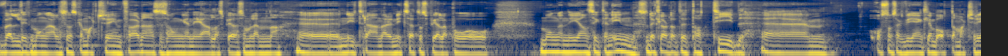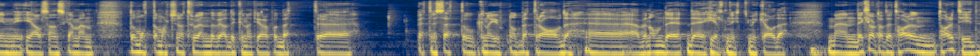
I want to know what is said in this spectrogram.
väldigt många allsvenska matcher inför den här säsongen i alla spelare som lämnar. Eh, ny tränare, nytt sätt att spela på och många nya ansikten in. Så det är klart att det tar tid. Ehm, och som sagt, vi är egentligen bara åtta matcher in i allsvenskan, men de åtta matcherna tror jag ändå vi hade kunnat göra på ett bättre bättre sätt och kunna gjort något bättre av det. Eh, även om det, det är helt nytt, mycket av det. Men det är klart att det tar en, tar tid.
